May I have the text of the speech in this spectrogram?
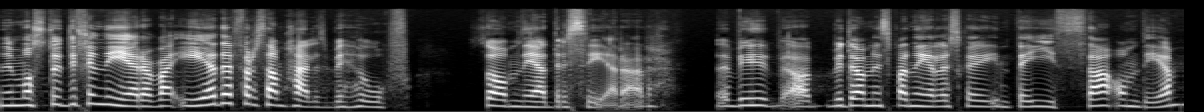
Ni måste definiera vad är det för samhällsbehov som ni adresserar. Bedömningspaneler ska inte gissa om det.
